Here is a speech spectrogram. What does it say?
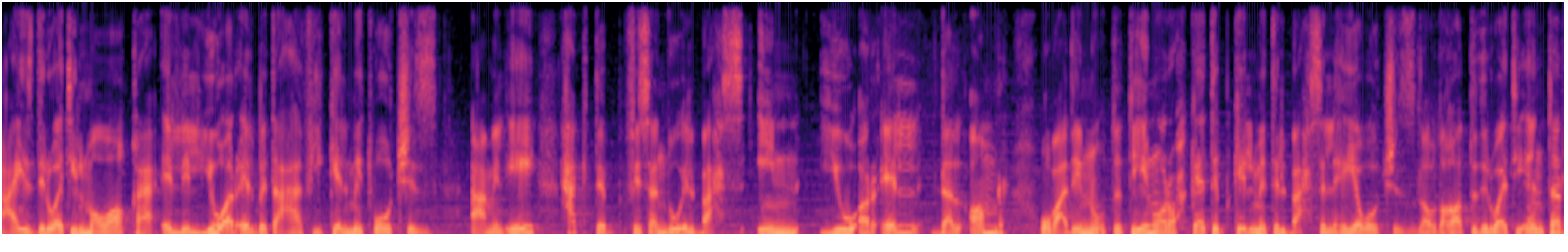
عايز دلوقتي المواقع اللي ال URL بتاعها فيه كلمة watches أعمل إيه؟ هكتب في صندوق البحث in URL ده الأمر وبعدين نقطتين وأروح كاتب كلمة البحث اللي هي watches لو ضغطت دلوقتي enter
